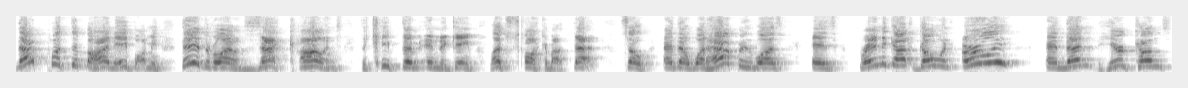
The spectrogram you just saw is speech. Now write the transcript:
That put them behind the eight ball. I mean, they had to rely on Zach Collins to keep them in the game. Let's talk about that. So, and then what happened was, is Brandon got going early, and then here comes,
